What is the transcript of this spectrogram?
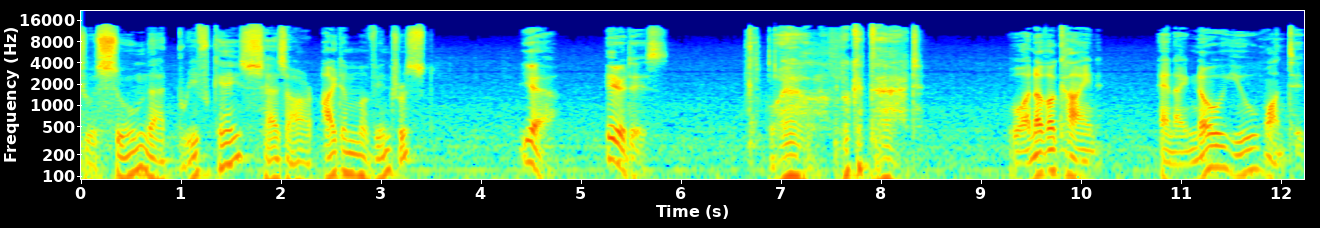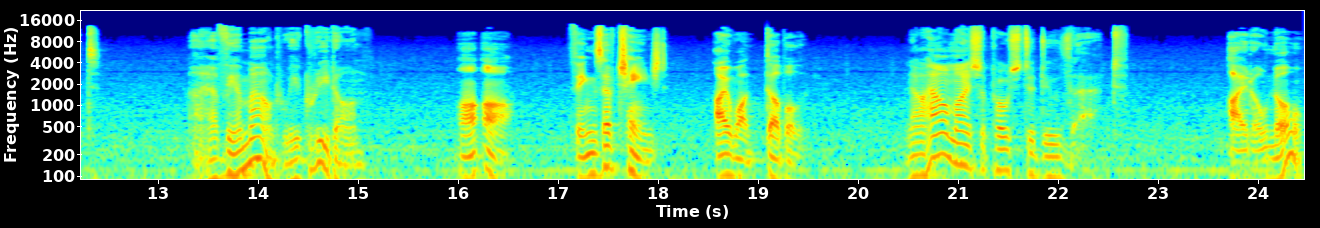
To assume that briefcase has our item of interest? Yeah, here it is. Well, look at that. One of a kind, and I know you want it. I have the amount we agreed on. Uh-uh. Things have changed. I want double. Now, how am I supposed to do that? I don't know,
